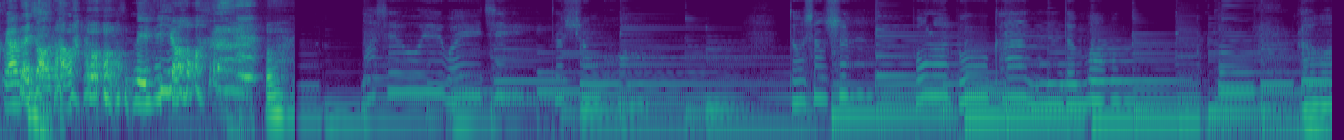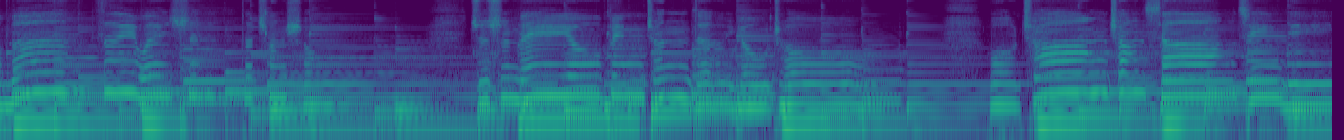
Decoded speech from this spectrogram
不要再找他了，没必要。那些无以为继的生活，都像是剥落不堪的梦，而我们自以为是的成熟，只是没有冰镇的忧愁。我常常想起你，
